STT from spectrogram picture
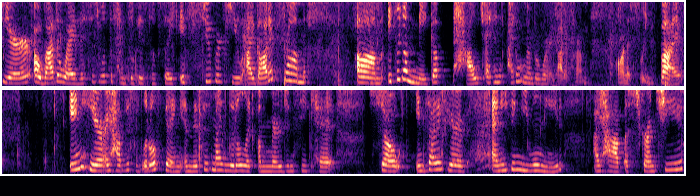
here, oh, by the way, this is what the pencil case looks like. It's super cute. I got it from, um, it's like a makeup pouch. I think, I don't remember where I got it from, honestly, but in here, I have this little thing, and this is my little like emergency kit. So inside of here, I have anything you will need. I have a scrunchie.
